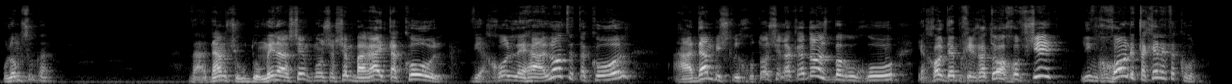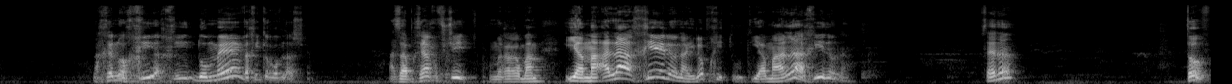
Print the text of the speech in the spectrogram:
הוא לא מסוגל. והאדם שהוא דומה להשם, כמו שהשם ברא את הכל ויכול להעלות את הכל, האדם בשליחותו של הקדוש ברוך הוא, יכול דרך בחירתו החופשית לבחור לתקן את הכל. לכן הוא הכי הכי דומה והכי קרוב להשם. אז הבחירה החופשית, אומר הרמב"ם, היא המעלה הכי עליונה, היא לא פחיתות, היא המעלה הכי עליונה. בסדר? טוב,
